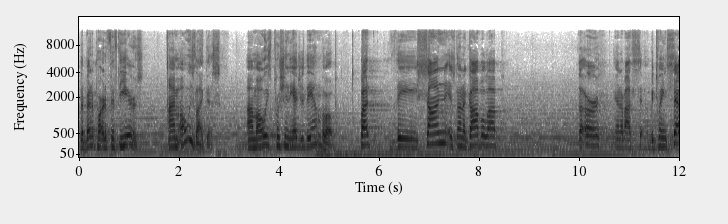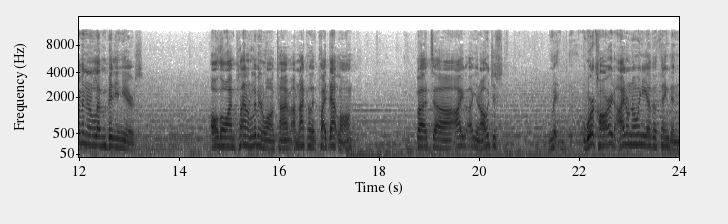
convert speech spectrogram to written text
the better part of 50 years. I'm always like this. I'm always pushing the edge of the envelope. But the sun is going to gobble up the earth in about between 7 and 11 billion years. Although I'm planning on living a long time, I'm not going to live quite that long. But uh, I, you know, just work hard. I don't know any other thing than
